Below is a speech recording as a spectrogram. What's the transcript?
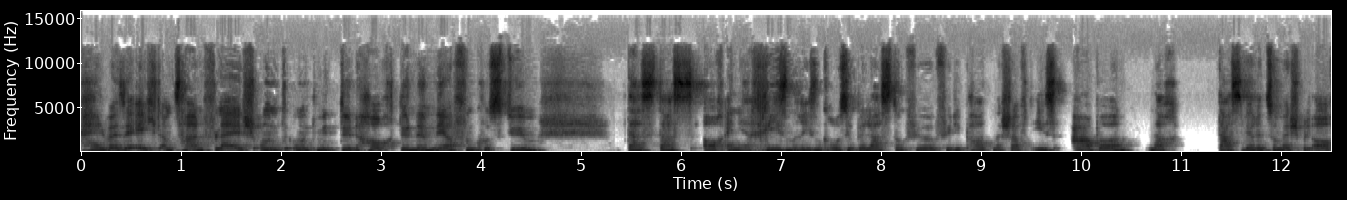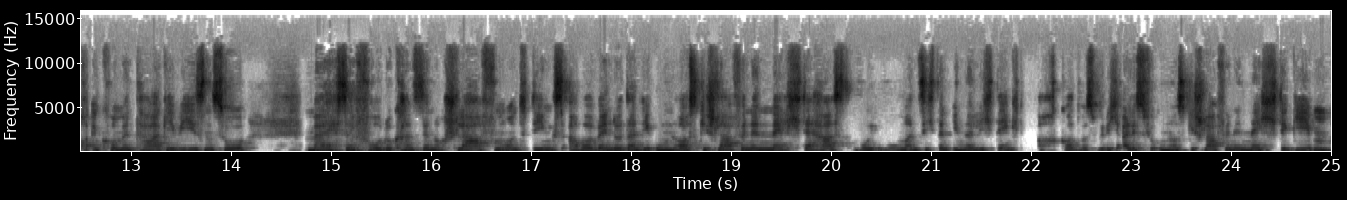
teilweise echt am Zahnfleisch und, und mit dünn, hauchdünnem Nervenkostüm dass das auch eine riesen, riesengroße Belastung für, für die Partnerschaft ist. Aber nach das wäre zum Beispiel auch ein Kommentar gewesen, so, mei, sei froh, du kannst ja noch schlafen und Dings. Aber wenn du dann die unausgeschlafenen Nächte hast, wo, wo man sich dann innerlich denkt, ach Gott, was würde ich alles für unausgeschlafene Nächte geben,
